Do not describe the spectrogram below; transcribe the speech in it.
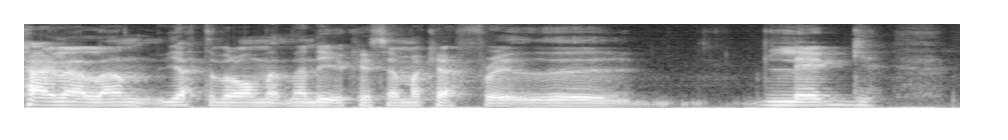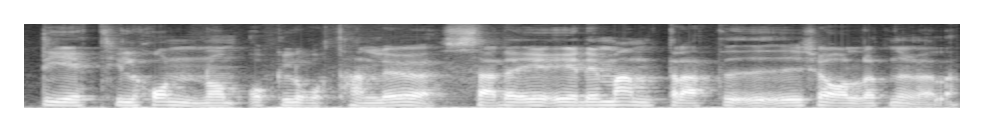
Kyle Allen jättebra men det är ju Christian McCaffrey. Eh, lägg det till honom och låt han lösa det. Är det mantrat i Charlotte nu eller?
